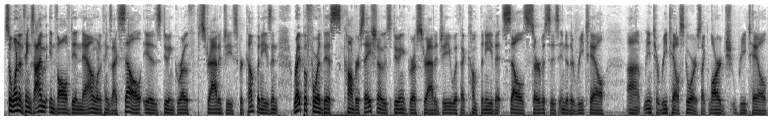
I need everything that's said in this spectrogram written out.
So one of the things I'm involved in now, and one of the things I sell is doing growth strategies for companies. And right before this conversation, I was doing a growth strategy with a company that sells services into the retail. Uh, into retail stores like large retail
